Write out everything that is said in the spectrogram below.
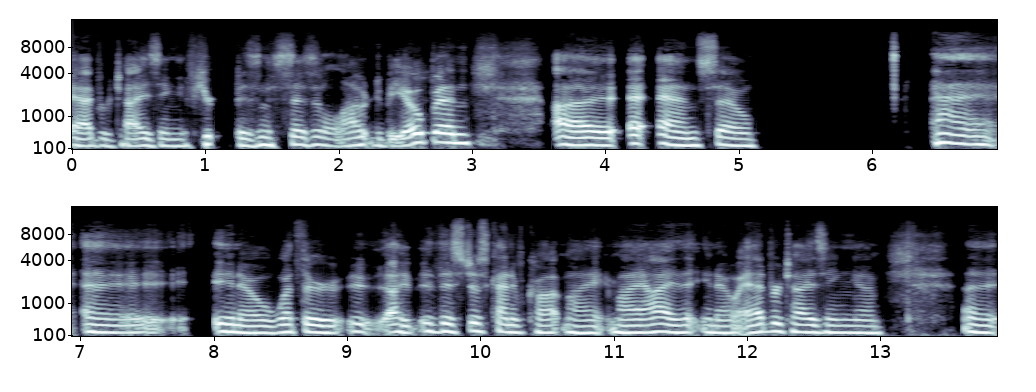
advertising if your business isn't allowed to be open uh, and so uh, uh, you know what they're uh, I, this just kind of caught my my eye that you know advertising um, uh,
